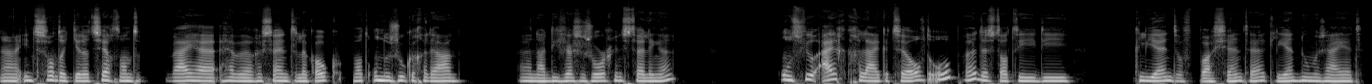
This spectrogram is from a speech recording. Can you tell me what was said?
Ja, interessant dat je dat zegt, want wij hebben recentelijk ook wat onderzoeken gedaan uh, naar diverse zorginstellingen. Ons viel eigenlijk gelijk hetzelfde op. Hè? Dus dat die, die cliënt of patiënt, hè, cliënt noemen zij het,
